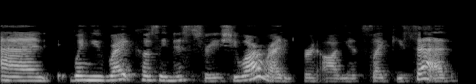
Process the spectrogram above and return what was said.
And when you write cozy mysteries, you are writing for an audience, like you said.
